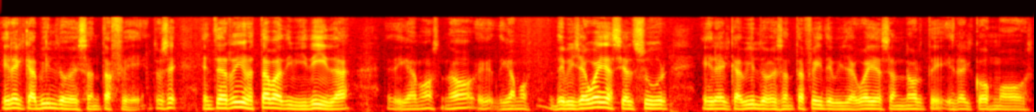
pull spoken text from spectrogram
era el cabildo de Santa Fe. Entonces, Entre Ríos estaba dividida, digamos, ¿no? Eh, digamos, de Villaguay hacia el sur era el cabildo de Santa Fe y de Villaguay hacia el norte era el cosmos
